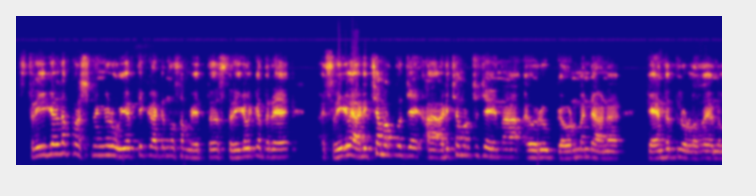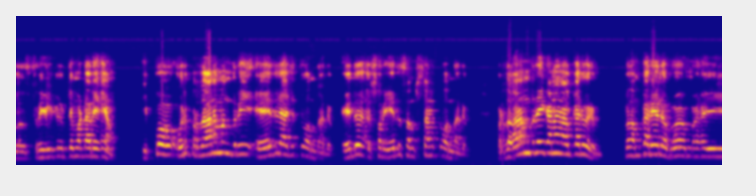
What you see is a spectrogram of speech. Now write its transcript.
സ്ത്രീകളുടെ പ്രശ്നങ്ങൾ ഉയർത്തിക്കാട്ടുന്ന സമയത്ത് സ്ത്രീകൾക്കെതിരെ സ്ത്രീകളെ അടിച്ചമർത്ത അടിച്ചമർച്ച ചെയ്യുന്ന ഒരു ഗവൺമെന്റ് ആണ് കേന്ദ്രത്തിലുള്ളത് എന്നുള്ളത് സ്ത്രീകൾക്ക് കൃത്യമായിട്ട് അറിയാം. ഇപ്പോ ഒരു പ്രധാനമന്ത്രി ഏത് രാജ്യത്ത് വന്നാലും ഏത് സോറി ഏത് സംസ്ഥാനത്ത് വന്നാലും പ്രധാനമന്ത്രിയെ കാണാൻ ആൾക്കാർ വരും. ഇപ്പൊ നമുക്കറിയാലോ ഈ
